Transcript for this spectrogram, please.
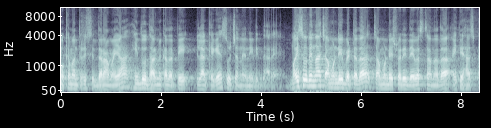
ಮುಖ್ಯಮಂತ್ರಿ ಸಿದ್ದರಾಮಯ್ಯ ಹಿಂದೂ ಧಾರ್ಮಿಕ ದತ್ತಿ ಇಲಾಖೆಗೆ ಸೂಚನೆ ನೀಡಿದ್ದಾರೆ. ಮೈಸೂರಿನ ಚಾಮುಂಡಿ ಬೆಟ್ಟದ ಚಾಮುಂಡೇಶ್ವರಿ ದೇವಸ್ಥಾನದ ಐತಿಹಾಸಿಕ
